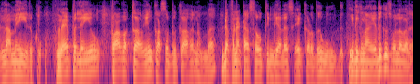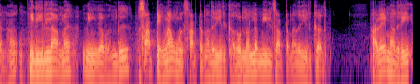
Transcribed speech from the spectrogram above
எல்லாமே இருக்கும். வேப்பிலையும் பாவக்காவையும் கசப்புக்காக நம்ம டெஃபினட்டாக சவுத் இந்தியாவில் சேர்க்கறது உண்டு. இதுக்கு நான் எதுக்கு சொல்ல வரேன்னா இது இல்லாமல் நீங்கள் வந்து சாப்பிட்டீங்கன்னா உங்களுக்கு சாப்பிட்ட மாதிரி இருக்காது. ஒரு நல்ல மீல் சாப்பிட்ட மாதிரி இருக்காது. அதே மாதிரி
